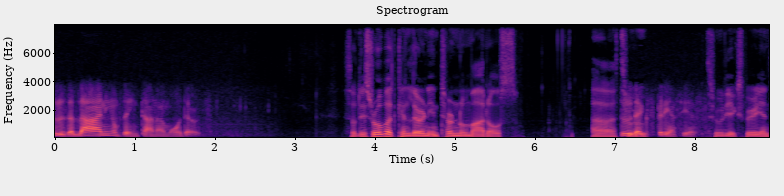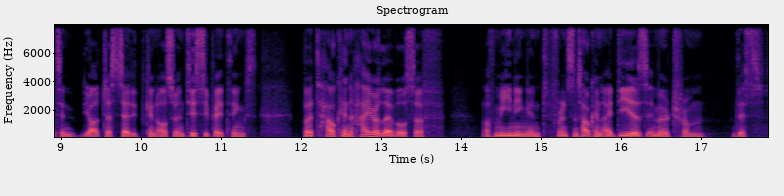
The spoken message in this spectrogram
through the learning of the internal models. So this robot can learn internal models uh, through, through, the experience, yes. Through the experience, and you just said it can also anticipate things. But how can higher levels of of meaning and, for instance, how can ideas emerge from this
